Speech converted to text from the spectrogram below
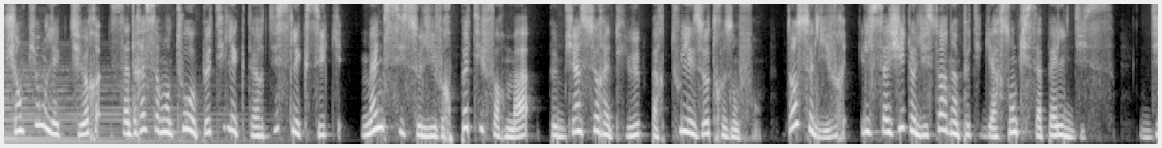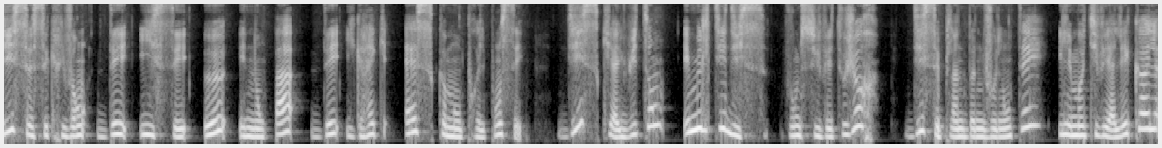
Champion lecture s'adresse avant tout aux petits lecteurs dyslexiques, même si ce livre petit format peut bien sûr être lu par tous les autres enfants. Dans ce livre, il s'agit de l'histoire d'un petit garçon qui s'appelle 10. 10 s'écrivant D-I-C-E et non pas D-Y-S comme on pourrait le penser. 10 qui a 8 ans est multi-10. Vous me suivez toujours? 10 est plein de bonne volonté, il est motivé à l'école,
